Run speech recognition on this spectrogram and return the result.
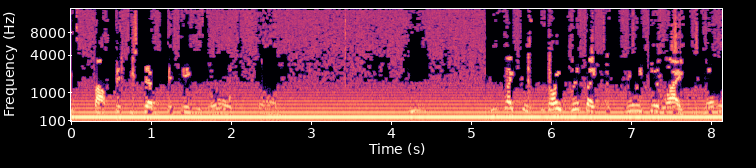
He's about 57, 58 years old. And he, he's like this. He's always lived like this really good life. He's never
